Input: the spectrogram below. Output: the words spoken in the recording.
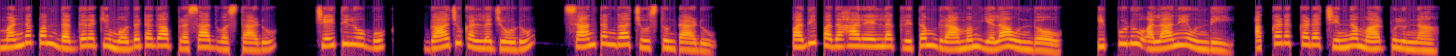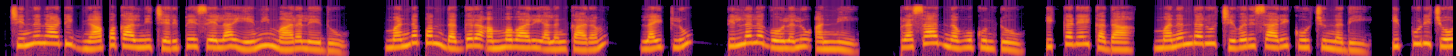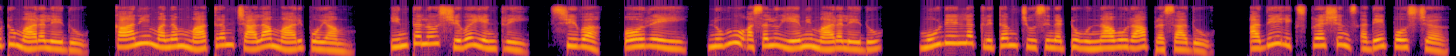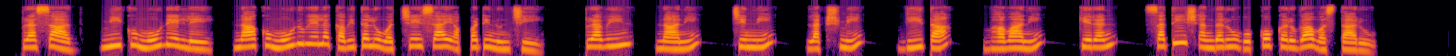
మండపం దగ్గరకి మొదటగా ప్రసాద్ వస్తాడు చేతిలో బుక్ గాజు కళ్ళజోడు శాంతంగా చూస్తుంటాడు. పది పదహారేళ్ళ క్రితం గ్రామం ఎలా ఉందో ఇప్పుడు అలానే ఉంది. అక్కడక్కడ చిన్న మార్పులున్నా చిన్ననాటి జ్ఞాపకాల్ని చెరిపేసేలా ఏమీ మారలేదు. మండపం దగ్గర అమ్మవారి అలంకారం లైట్లు పిల్లల గోలలు అన్నీ. ప్రసాద్ నవ్వుకుంటూ ఇక్కడే కదా మనందరూ చివరిసారి కూర్చున్నది. ఇప్పుడి చోటు మారలేదు కాని మనం మాత్రం చాలా మారిపోయాం. ఇంతలో శివ ఎంట్రీ. శివ ఓ రేయ్ నువ్వు అసలు ఏమి మారలేదు? మూడేళ్ళ క్రితం చూసినట్టు ఉన్నావు రా ప్రసాదు. అదే ఎక్స్ప్రెషన్స్ అదే పోస్చర్. ప్రసాద్ మీకు మూడేళ్ళే నాకు మూడువేల కవితలు వచ్చేశాయ్ అప్పటినుంచి ప్రవీణ్ నాని చిన్ని లక్ష్మి గీత భవానీ కిరణ్ సతీష్ అందరూ ఒక్కొక్కరుగా వస్తారు.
